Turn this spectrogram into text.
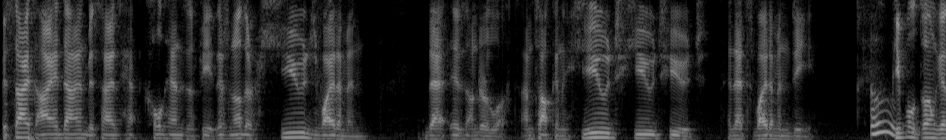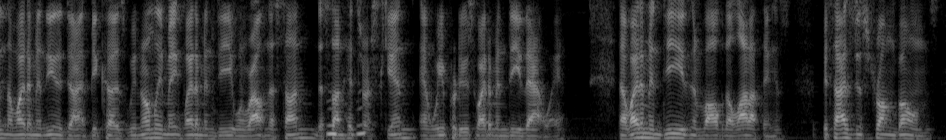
besides iodine besides ha- cold hands and feet there's another huge vitamin that is underlooked. I'm talking huge huge huge and that's vitamin d Ooh. People don't get the vitamin D in the diet because we normally make vitamin D when we're out in the sun. The sun mm-hmm. hits our skin, and we produce vitamin D that way. Now, vitamin D is involved in a lot of things besides just strong bones.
